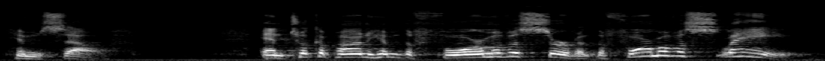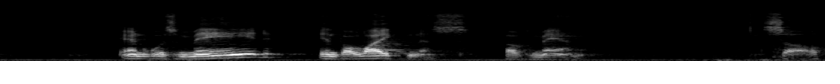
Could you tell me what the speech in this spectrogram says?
himself and took upon him the form of a servant, the form of a slave, and was made in the likeness of men. So,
